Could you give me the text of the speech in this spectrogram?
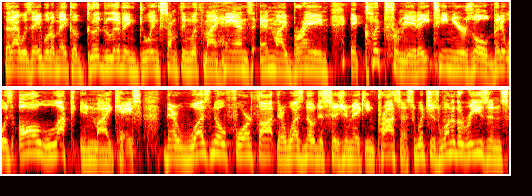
that I was able to make a good living doing something with my hands and my brain. It clicked for me at 18 years old, but it was all luck in my case. There was no forethought, there was no decision making process, which is one of the reasons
